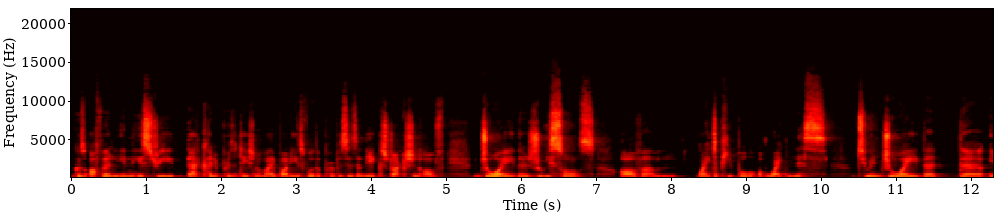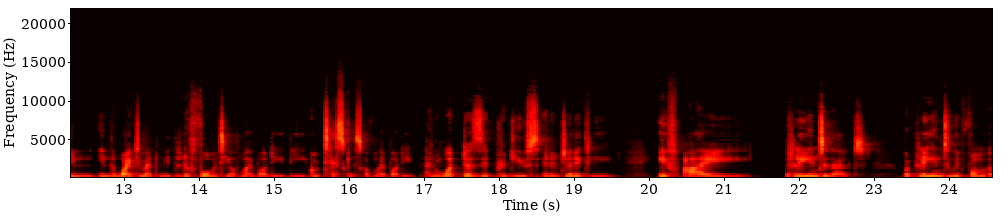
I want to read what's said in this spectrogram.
because often in history that kind of presentation of my body is for the purposes and the extraction of joy the jouissance of um, white people of whiteness to enjoy the the in in the white imaginary the deformity of my body the grotesqueness of my body. And what does it produce energetically if i play into that but play into it from a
